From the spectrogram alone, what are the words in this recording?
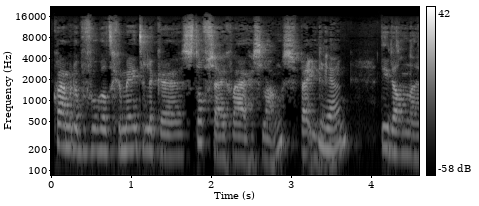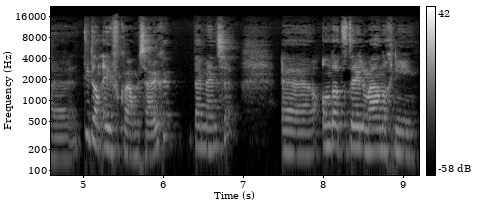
kwamen er bijvoorbeeld gemeentelijke stofzuigwagens langs bij iedereen. Ja. Die, dan, uh, die dan even kwamen zuigen bij mensen. omdat het helemaal nog, niet,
